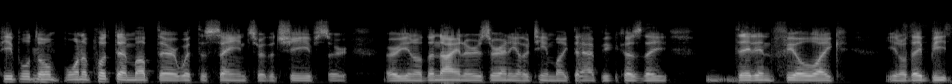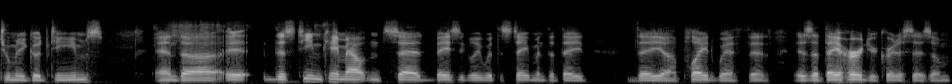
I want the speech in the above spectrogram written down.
People mm-hmm. don't want to put them up there with the Saints or the Chiefs or or you know the Niners or any other team like that because they they didn't feel like you know, they beat too many good teams, and uh, it, this team came out and said basically with the statement that they they uh, played with that is that they heard your criticism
